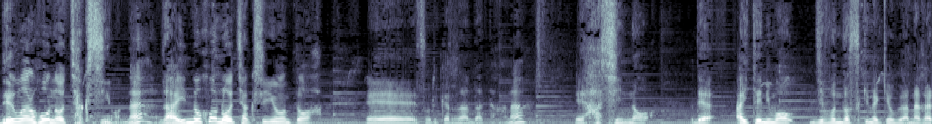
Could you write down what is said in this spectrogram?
電話の方の着信音な、LINE の方の着信音と、えー、それから何だったかな、えー、発信の、で、相手にも自分の好きな曲が流れ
